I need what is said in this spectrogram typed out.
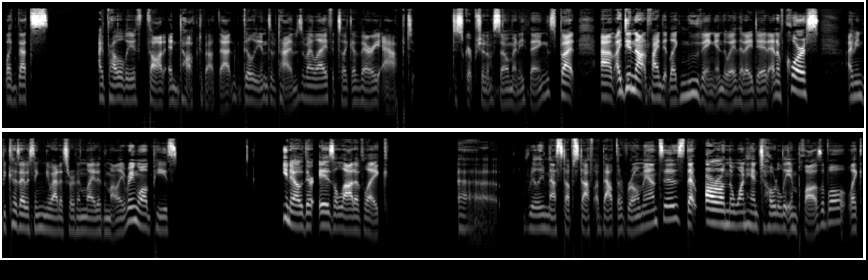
like that's i probably have thought and talked about that billions of times in my life. It's like a very apt description of so many things. But um, i did not find it like moving in the way that i did. And of course i mean because i was thinking about it sort of in light of the molly ringwald piece you know there is a lot of like uh really messed up stuff about the romances that are on the one hand totally implausible like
